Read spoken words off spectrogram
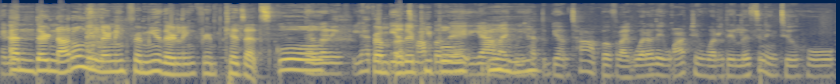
and, it- And they're not only learning from you, they're learning from kids at they're school. learning you have from to be on other people. yeah like we Mhm. have to be on top of like what are they watching what are they listening to who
